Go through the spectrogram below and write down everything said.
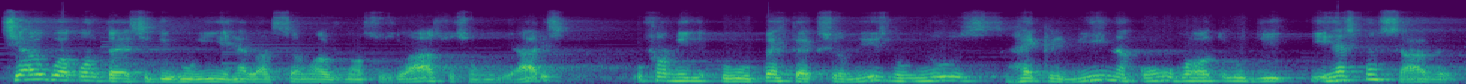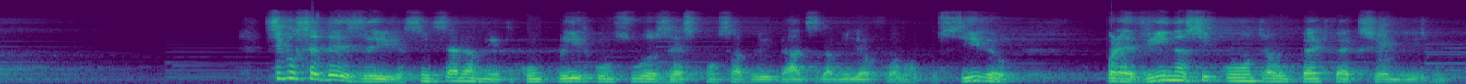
Se algo acontece de ruim em relação aos nossos laços familiares, o, o perfeccionismo nos recrimina com o rótulo de irresponsável. Se você deseja, sinceramente, cumprir com suas responsabilidades da melhor forma possível, previna-se contra o perfeccionismo.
